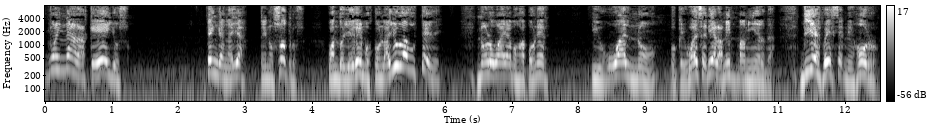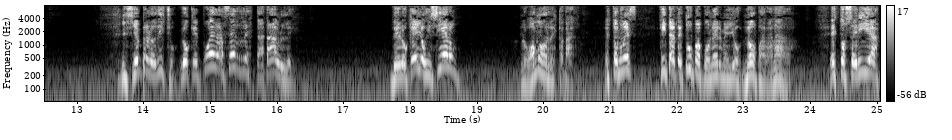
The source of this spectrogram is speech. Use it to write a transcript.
no hay nada que ellos tengan allá que nosotros cuando lleguemos con la ayuda de ustedes, no lo vayamos a poner. Igual no, porque igual sería la misma mierda. Diez veces mejor. Y siempre lo he dicho, lo que pueda ser rescatable de lo que ellos hicieron, lo vamos a rescatar. Esto no es quítate tú para ponerme yo, no para nada. Esto sería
